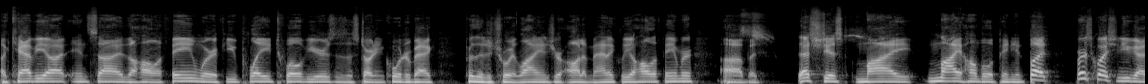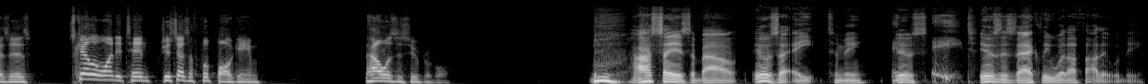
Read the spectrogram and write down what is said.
a caveat inside the Hall of Fame where if you play 12 years as a starting quarterback for the Detroit Lions, you're automatically a Hall of Famer. Uh, but that's just my my humble opinion. But first question, to you guys is scale of one to ten, just as a football game. How was the Super Bowl? I say it's about it was an eight to me. It was Eight. it was exactly what I thought it would be.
